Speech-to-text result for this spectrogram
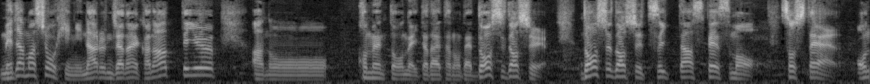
目玉商品になるんじゃないかなっていう、あのコメントをね、いただいたので、どしどし、どしどしツイッタースペースも、そして同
